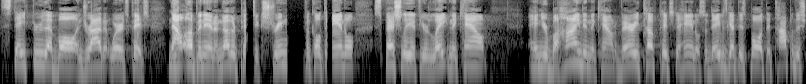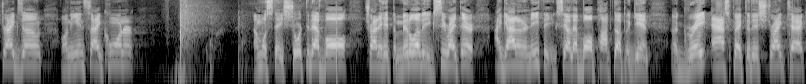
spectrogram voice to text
stay through that ball, and drive it where it's pitched. Now, up and in, another pitch, extremely difficult to handle, especially if you're late in the count and you're behind in the count. Very tough pitch to handle. So David's got this ball at the top of the strike zone on the inside corner. I'm going to stay short to that ball, try to hit the middle of it. You can see right there, I got underneath it. You can see how that ball popped up. Again, a great aspect of this StrikeTEC,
